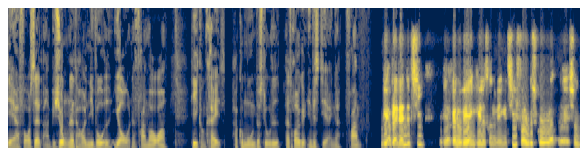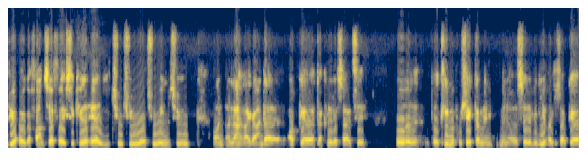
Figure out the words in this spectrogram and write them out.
Det er fortsat ambitionen at holde niveauet i årene fremover. Helt konkret har kommunen besluttet at rykke investeringer frem. Vi har blandt andet 10 øh, renovering, helhedsrenovering af 10 folkeskoler, øh, som vi rykker frem til at få eksekveret her i 2020 og 2021, og en, og en lang række andre opgaver, der knytter sig til både, både klimaprojekter, men, men også øh, vedligeholdelsesopgaver.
